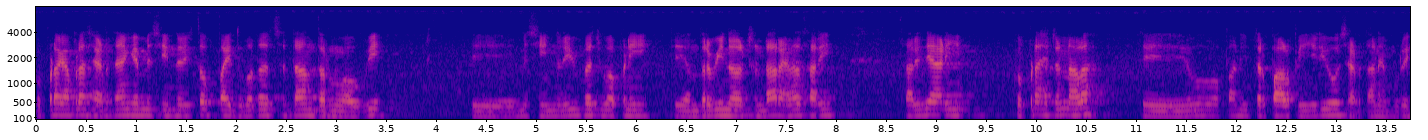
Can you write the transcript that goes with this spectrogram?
ਕੱਪੜਾ ਕੱਪੜਾ ਛੱਡ ਦਿਆਂਗੇ, ਮਸ਼ੀਨਰੀ ਤੋਂ ਭਾਈ ਤੋਂ ਬਾਅਦ ਸਿੱਧਾ ਅੰਦਰ ਨੂੰ ਆਊਗੀ। ਅਤੇ ਮਸ਼ੀਨਰੀ ਵੀ ਬਚੂ ਆਪਣੀ ਅਤੇ ਅੰਦਰ ਵੀ ਨਾਲ ਠੰਡਾ ਰਹਿੰਦਾ ਸਾਰੀ ਸਾਰੀ ਦਿਹਾੜੀ ਕੱਪੜਾ ਛੱਡਣ ਨਾਲ। ਤੇ ਉਹ ਆਪਾਂ ਨੇ ਤਰਪਾਲ ਪਈ ਜਿਹੜੀ, ਉਹ ਛੱਡਦਾ ਨੇ ਮੂਰੇ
